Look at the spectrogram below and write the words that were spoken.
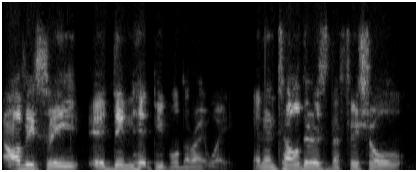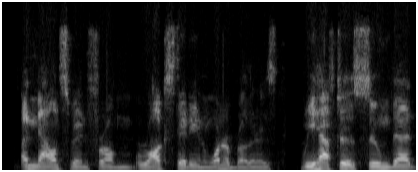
obviously it didn't hit people the right way. And until there's an official announcement from Rocksteady and Warner Brothers, we have to assume that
